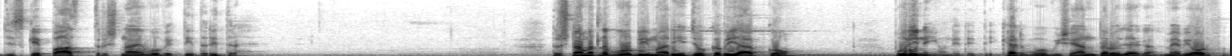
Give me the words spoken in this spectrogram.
जिसके पास तृष्णा है, वो व्यक्ति दरिद्र है। तृष्णा मतलब वो बीमारी जो कभी आपको पूरी नहीं होने देती। खैर, वो विषयांतर हो जाएगा। मैं भी और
